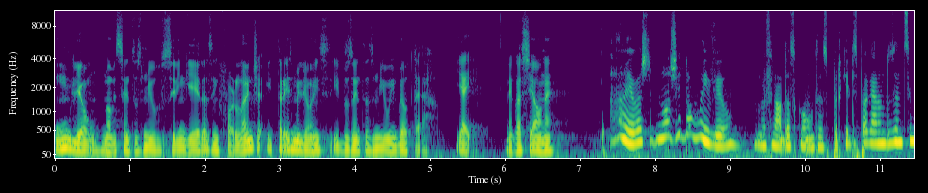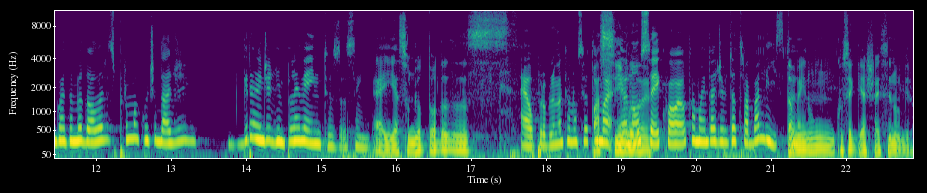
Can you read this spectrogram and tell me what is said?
1 milhão 900 mil seringueiras em Forlândia e 3 milhões e 200 mil em Belterra. E aí? Negocião, né? Ah, eu ach- não achei tão ruim, viu? No final das contas. Porque eles pagaram 250 mil dólares por uma quantidade grande de implementos, assim. É, e assumiu todas as. É, o problema é que eu não sei o tamanho. Eu não né? sei qual é o tamanho da dívida trabalhista. Também não consegui achar esse número.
